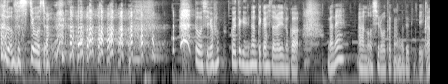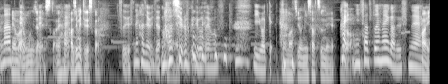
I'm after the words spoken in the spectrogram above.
ただの視聴者。どうしよう。こういう時に何て返したらいいのかがね、あの素人感が出てていいかなって思って。いやまあいいんじゃないですかね、はい初めてですからそうですね。初めてはいの収録でございます。いいわけ。じゃあ町の2冊目はい。2冊目がですね、はい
